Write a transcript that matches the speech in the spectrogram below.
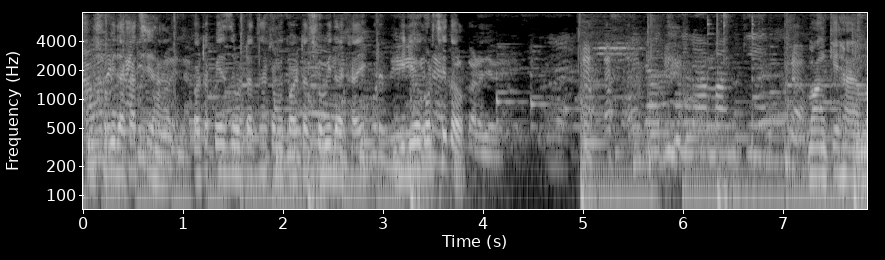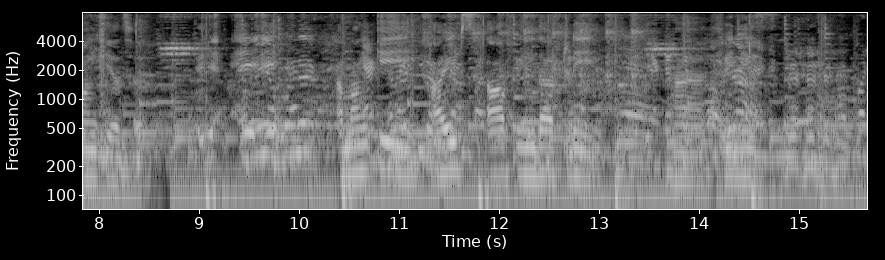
ছবি ছবি দেখাচ্ছি হ্যাঁ। কয়টা পেজ ওটা থাকে আমি কয়টা ছবি দেখাই। ভিডিও করছি তো? মাংকি মাংকি হ্যাঁ মাংকি আছে। এই যে এই আপনাদের A monkey, hides up in the tree. হ্যাঁ ফিলিস দ্য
